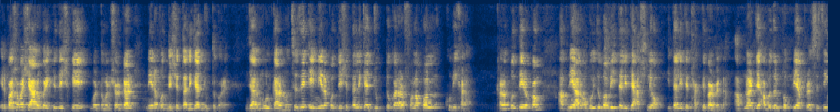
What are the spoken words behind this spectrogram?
এর পাশাপাশি আরও কয়েকটি দেশকে বর্তমান সরকার নিরাপদ দেশের তালিকায় যুক্ত করে। যার মূল কারণ হচ্ছে যে, এই নিরাপদ দেশের তালিকায় যুক্ত করার ফলাফল খুবই খারাপ। খারাপ বলতে এরকম, আপনি আর অবৈধভাবে ইতালিতে আসলে ইতালিতে থাকতে পারবেন না। আপনার যে আবেদন প্রক্রিয়া প্রসেসিং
